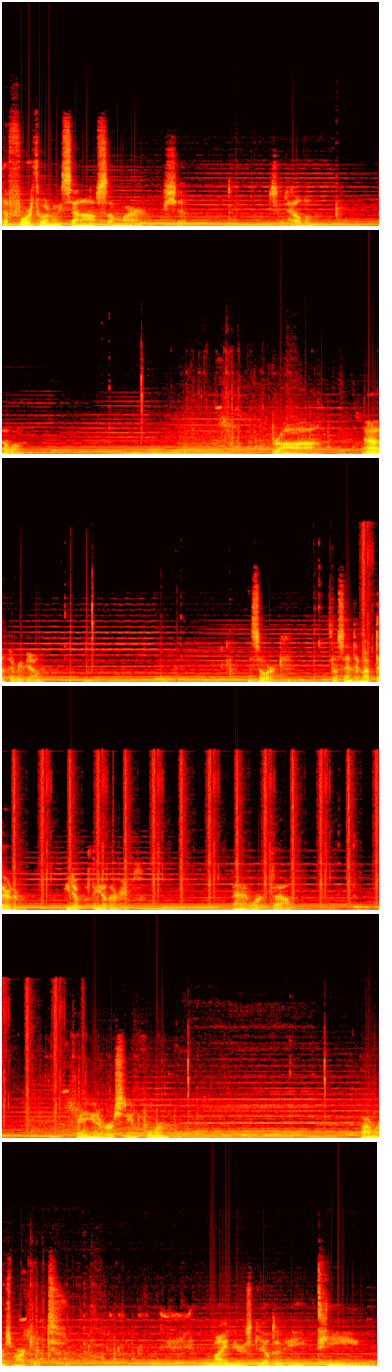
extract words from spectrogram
the fourth one we sent off somewhere? Shit. Should held them. Oh well. Bra. Ah, there we go. This'll work. So send him up there to meet up with the others. That worked out. Okay, University in four. Farmers Market. Miners Guild in 18.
